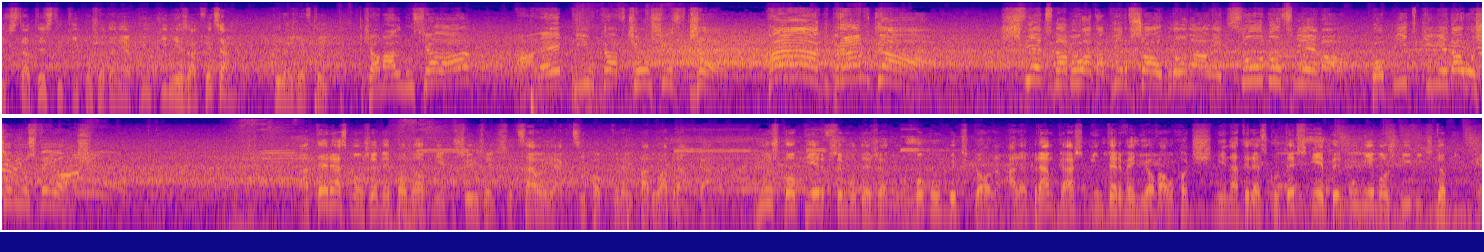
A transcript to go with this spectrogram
Ich statystyki posiadania piłki nie zachwycają. Tyle, że w tej Jamal Musiala, ale piłka wciąż jest w grze. Tak, bramka! Świetna była ta pierwsza obrona, ale cudów nie ma. Do bitki nie dało się już wyjąć. A teraz możemy ponownie przyjrzeć się całej akcji, po której padła bramka. Już po pierwszym uderzeniu mógł być gol, ale bramkarz interweniował, choć nie na tyle skutecznie, by uniemożliwić dobitkę.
